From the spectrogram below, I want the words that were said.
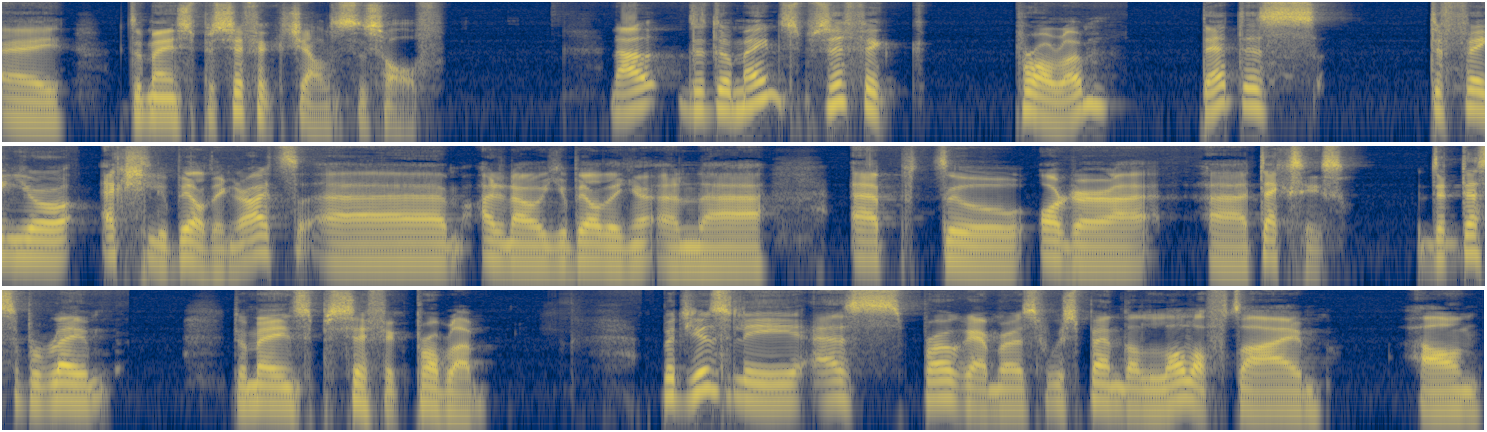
a domain specific challenge to solve. Now, the domain specific problem, that is the thing you're actually building, right? Um, I don't know, you're building an uh, app to order uh, uh, taxis. That, that's the problem, domain specific problem. But usually, as programmers, we spend a lot of time on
